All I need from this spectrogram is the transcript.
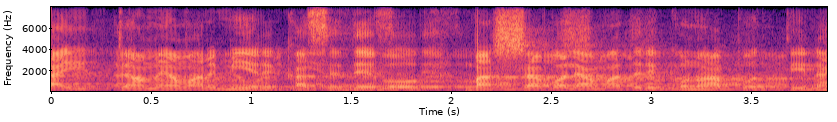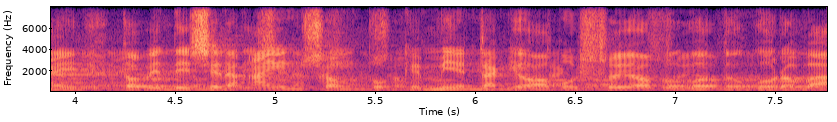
দায়িত্ব আমি আমার মেয়ের কাছে দেব। বাদশাহ বলে, আমাদের কোনো আপত্তি নাই, তবে দেশের আইন সম্পর্কে মেয়েটাকে অবশ্যই অবগত করবা।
